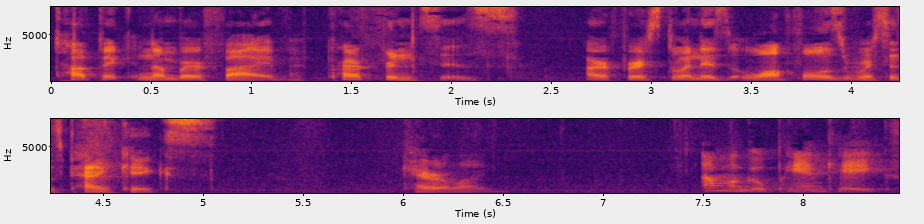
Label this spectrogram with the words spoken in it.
Topic number five: preferences. Our first one is waffles versus pancakes. Caroline. I'm gonna go pancakes.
